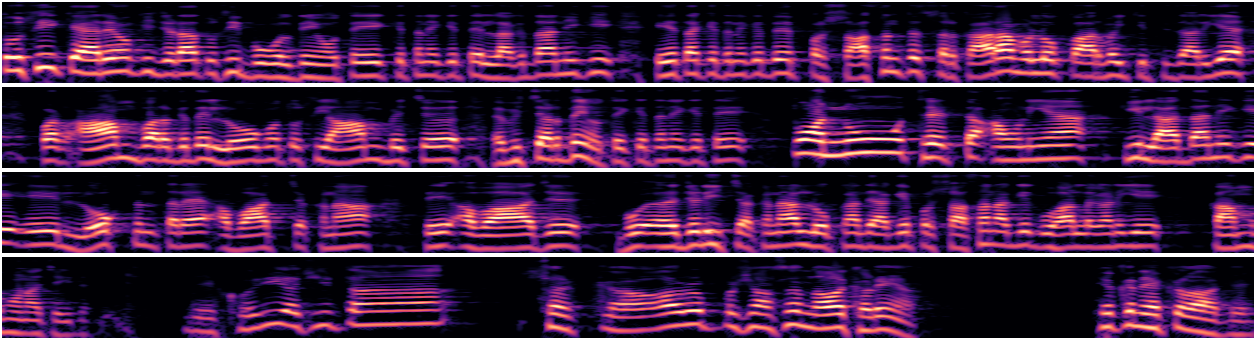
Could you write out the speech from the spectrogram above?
ਤੁਸੀਂ ਕਹਿ ਰਹੇ ਹੋ ਕਿ ਜਿਹੜਾ ਤੁਸੀਂ ਬੋਲਦੇ ਹੋ ਤੇ ਕਿਤਨੇ ਕਿਤੇ ਲੱਗਦਾ ਨਹੀਂ ਕਿ ਇਹ ਤਾਂ ਕਿਤਨੇ ਕਿਤੇ ਪ੍ਰਸ਼ਾਸਨ ਤੇ ਸਰਕਾਰਾਂ ਵੱਲੋਂ ਕਾਰਵਾਈ ਕੀਤੀ ਜਾ ਰਹੀ ਹੈ, ਪਰ ਆਮ ਵਰਗ ਦੇ ਲੋਕ ਹੋ ਤੁਸੀਂ, ਆਮ ਵਿੱਚ ਵਿਚਰਦੇ ਹੋ ਤੇ ਨਾ ਕਿਤੇ ਤੁਹਾਨੂੰ ਥ੍ਰੈਟ ਆਉਣੀਆਂ, ਕੀ ਲੱਗਦਾ ਨਹੀਂ ਕਿ ਇਹ ਲੋਕਤੰਤਰ ਹੈ, ਆਵਾਜ਼ ਚੱਕਣਾ ਤੇ ਆਵਾਜ਼ ਬੋ- ਜਿਹੜੀ ਚੱਕਣਾ, ਲੋਕਾਂ ਦੇ ਅੱਗੇ, ਪ੍ਰਸ਼ਾਸਨ ਅੱਗੇ ਗੁਹਾਰ ਲਗਾਣੀ ਇਹ ਕੰਮ ਹੋਣਾ ਚਾਹੀਦਾ। ਦੇਖੋ ਜੀ, ਅਸੀਂ ਤਾਂ ਸਰਕਾਰ ਔਰ ਪ੍ਰਸ਼ਾਸਨ ਨਾਲ ਖੜੇ ਆ ਹਿੱਕ ਨੇ ਹਿੱਕ ਲਾ ਕੇ।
